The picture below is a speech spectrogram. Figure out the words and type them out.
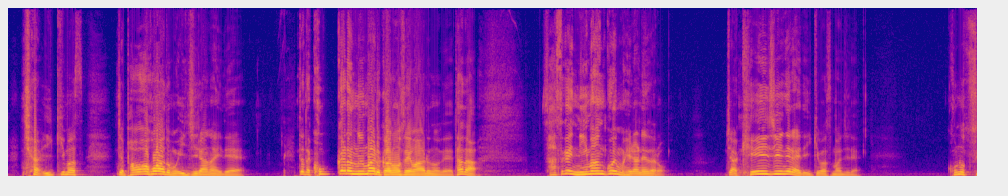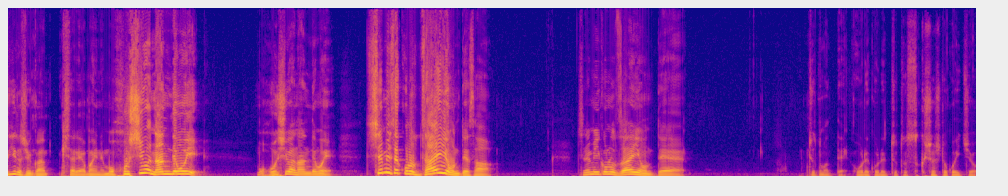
じゃあ行きます。じゃあパワーフォワードもいじらないで、ただこっから沼る可能性もあるので、ただ、さすがに2万コインも減らねえだろ。じゃあ KG 狙いでいきます、マジで。この次の瞬間来たらやばいね。もう星は何でもいい。もう星は何でもいい。ちなみにさ、このザイオンってさ、ちなみにこのザイオンって、ちょっと待って。俺これちょっとスクショしとこ、一応。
